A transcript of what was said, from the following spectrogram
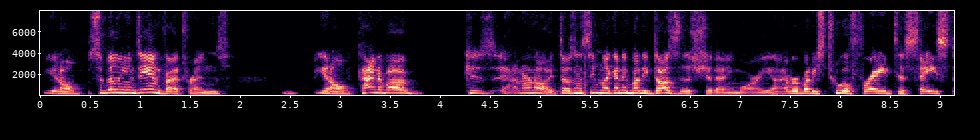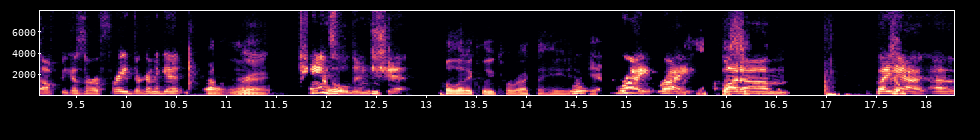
you know, civilians and veterans, you know, kind of a because I don't know, it doesn't seem like anybody does this shit anymore. You know, everybody's too afraid to say stuff because they're afraid they're going to get Oh, yeah. Right. canceled and shit. Politically correct. I hate it. Yeah. Right, right. But um, but yeah, uh,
